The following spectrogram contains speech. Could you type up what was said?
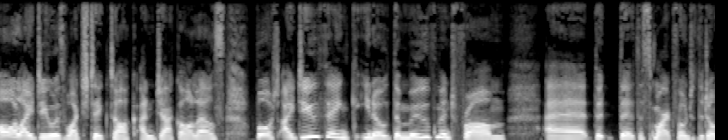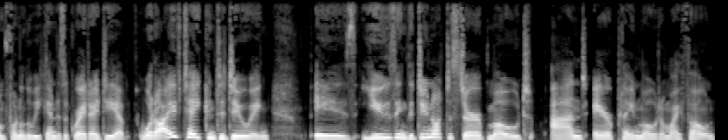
All I do is watch TikTok and jack all else. But I do think, you know, the movement from uh, the, the, the smartphone to the dumb phone on the weekend is a great idea. What I've taken to doing is using the do not disturb mode and airplane mode on my phone.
